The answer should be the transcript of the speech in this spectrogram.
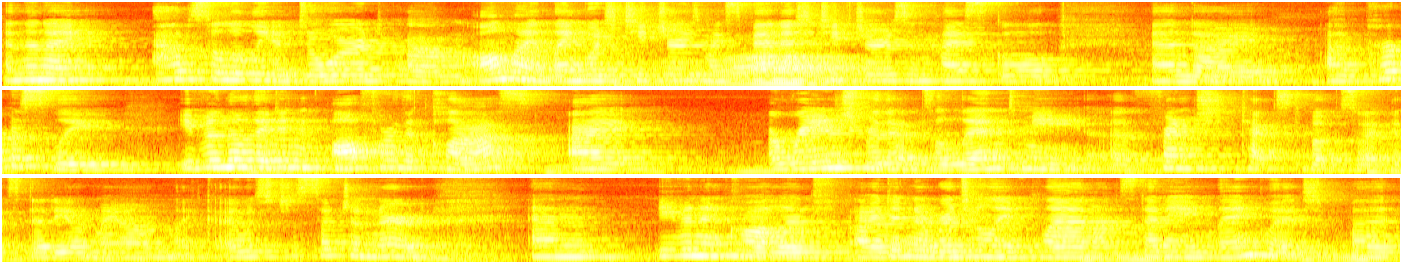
And then I absolutely adored um, all my language teachers, my Spanish teachers in high school, and I I purposely, even though they didn't offer the class, I arranged for them to lend me a French textbook so I could study on my own. Like I was just such a nerd. And even in college, I didn't originally plan on studying language, but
